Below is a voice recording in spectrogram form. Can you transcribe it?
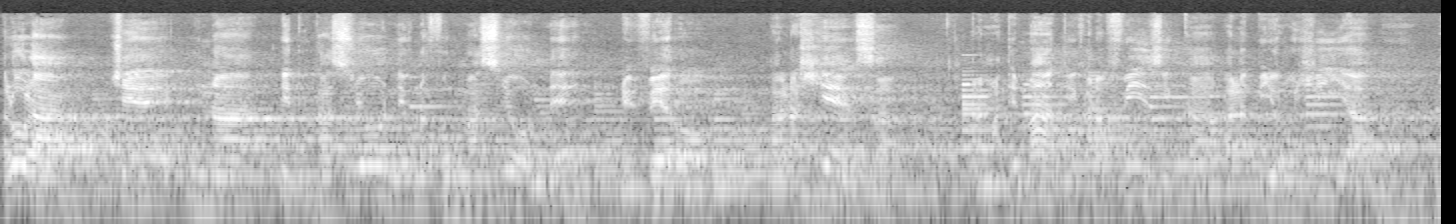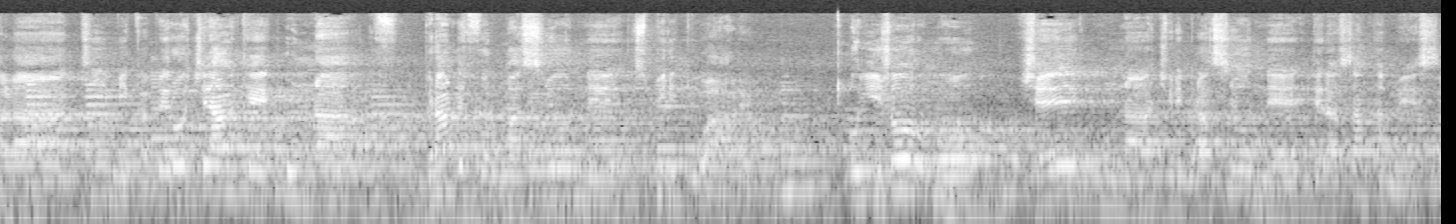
Allora c'è una educazione, una formazione, è vero, alla scienza, alla matematica, alla fisica, alla biologia, alla chimica, però c'è anche una grande formazione spirituale. Ogni giorno c'è una celebrazione della Santa Messa,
